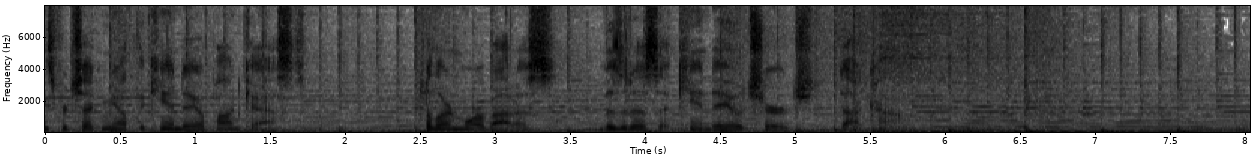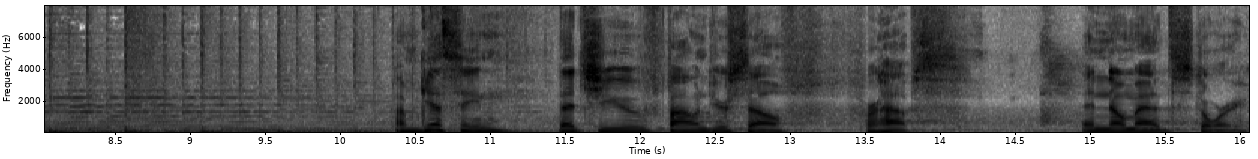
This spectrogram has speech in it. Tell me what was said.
Thanks for checking out the Candeo podcast. To learn more about us, visit us at candeochurch.com. I'm guessing that you've found yourself, perhaps, in Nomad's story.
